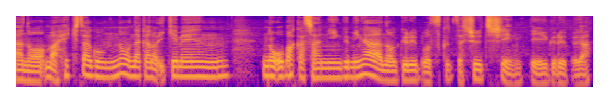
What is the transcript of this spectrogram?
あの、まあ、ヘキサゴンの中のイケメンのおバカ3人組があのグループを作った羞恥心っていうグループが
